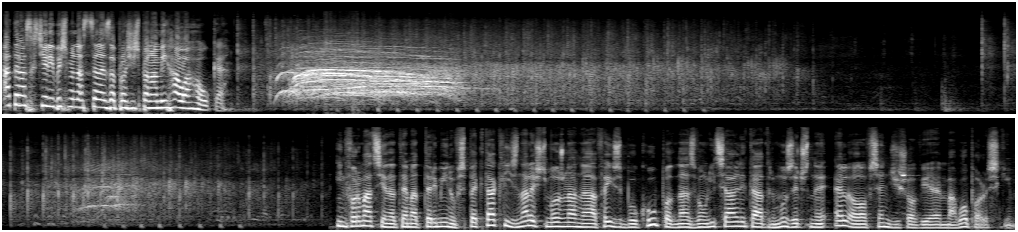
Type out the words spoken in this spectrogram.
A teraz chcielibyśmy na scenę zaprosić pana Michała Hołkę. Informacje na temat terminów spektakli znaleźć można na Facebooku pod nazwą Licealny Teatr Muzyczny LO w Sędziszowie Małopolskim.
